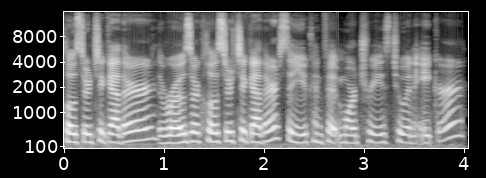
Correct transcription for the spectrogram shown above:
closer together. The rows are closer together so you can fit more trees to an acre.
